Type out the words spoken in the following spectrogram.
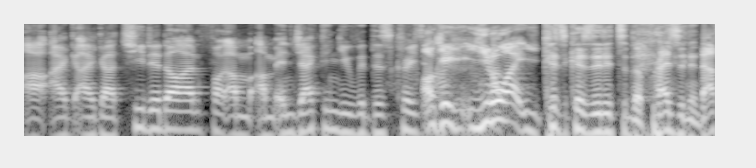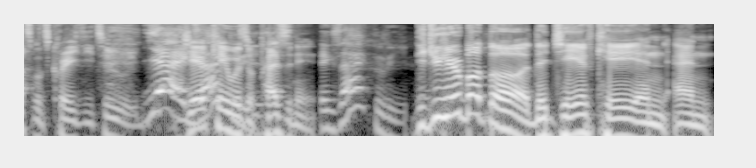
I, I got cheated on. Fuck, I'm I'm injecting you with this crazy. Okay, you know what? Because because it is to the president. That's what's crazy too. Yeah, exactly. JFK was a president. Exactly. Did you hear about the the JFK and and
